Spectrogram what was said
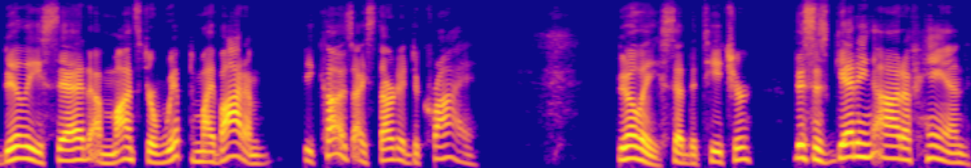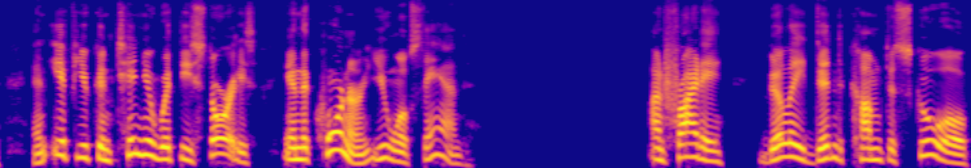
Billy said a monster whipped my bottom because I started to cry. Billy, said the teacher, this is getting out of hand, and if you continue with these stories, in the corner you will stand. On Friday, Billy didn't come to school,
